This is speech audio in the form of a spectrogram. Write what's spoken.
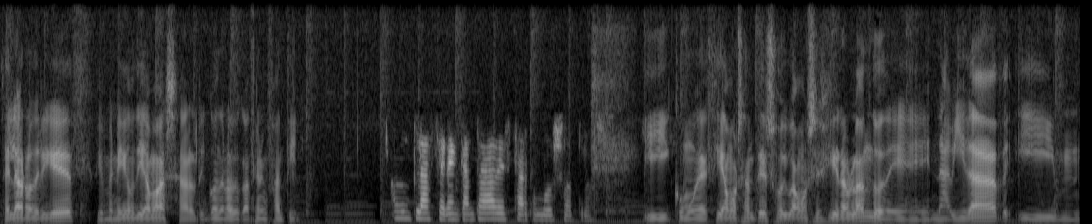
Celia Rodríguez, bienvenida un día más al Rincón de la Educación Infantil. Un placer, encantada de estar con vosotros. Y como decíamos antes, hoy vamos a seguir hablando de Navidad y mm,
